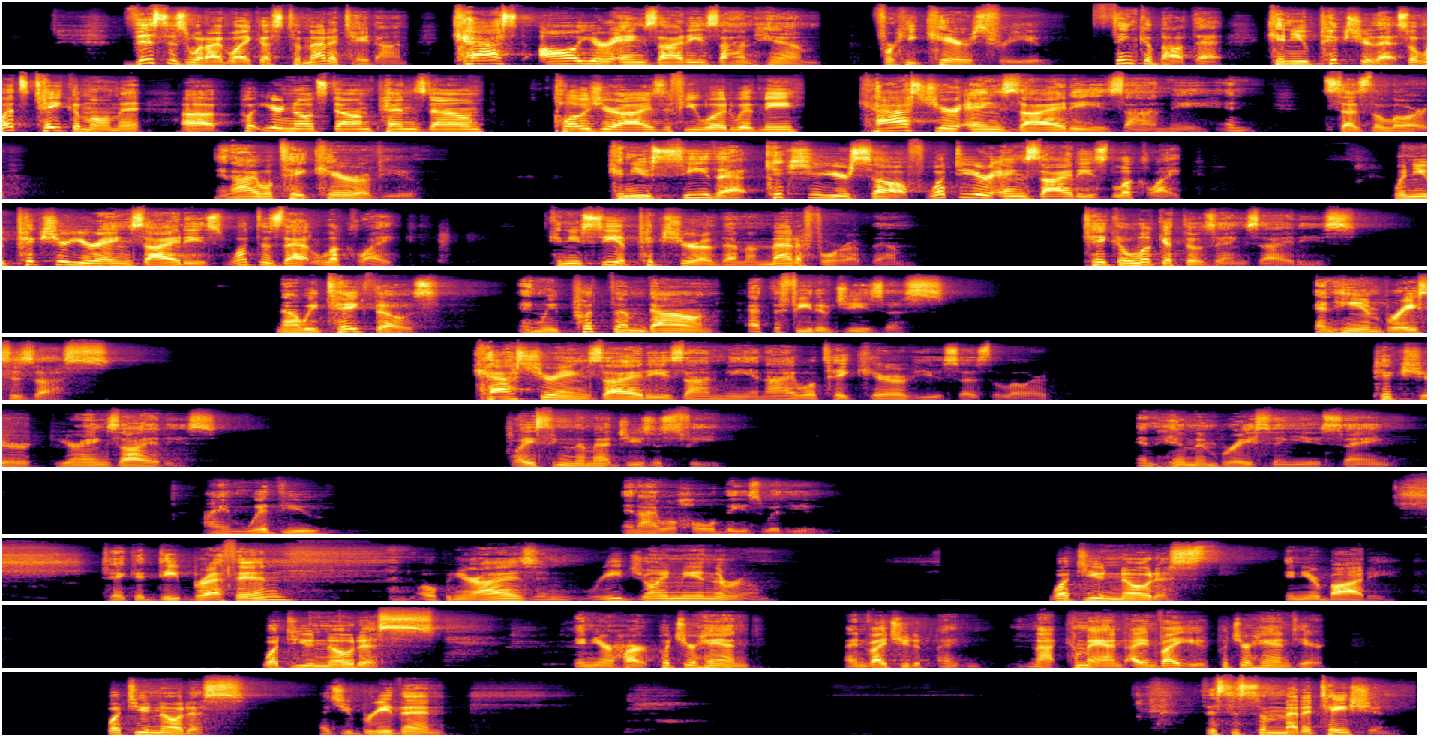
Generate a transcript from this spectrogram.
This is what I'd like us to meditate on. Cast all your anxieties on him for he cares for you. Think about that. Can you picture that? So let's take a moment, uh, put your notes down, pens down, close your eyes if you would with me. Cast your anxieties on me, and says the Lord and I will take care of you. Can you see that? Picture yourself. What do your anxieties look like? When you picture your anxieties, what does that look like? Can you see a picture of them, a metaphor of them? Take a look at those anxieties. Now we take those and we put them down at the feet of Jesus. And he embraces us. Cast your anxieties on me, and I will take care of you, says the Lord. Picture your anxieties, placing them at Jesus' feet, and Him embracing you, saying, I am with you, and I will hold these with you. Take a deep breath in and open your eyes and rejoin me in the room. What do you notice in your body? What do you notice in your heart? Put your hand. I invite you to, I, not command, I invite you, put your hand here. What do you notice as you breathe in? This is some meditation.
